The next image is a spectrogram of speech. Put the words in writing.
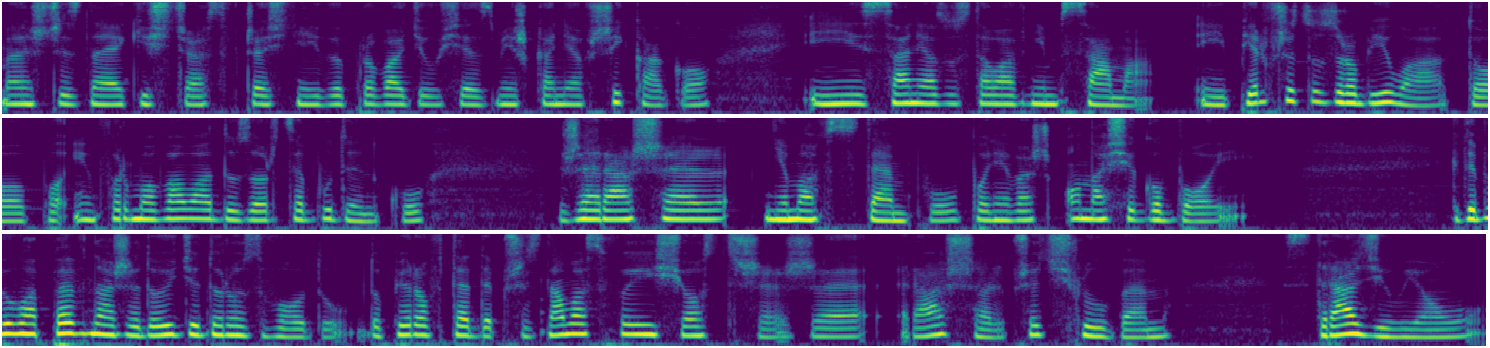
Mężczyzna jakiś czas wcześniej wyprowadził się z mieszkania w Chicago i Sania została w nim sama. I pierwsze co zrobiła, to poinformowała dozorcę budynku, że Rachel nie ma wstępu, ponieważ ona się go boi. Gdy była pewna, że dojdzie do rozwodu, dopiero wtedy przyznała swojej siostrze, że Rachel przed ślubem zdradził ją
